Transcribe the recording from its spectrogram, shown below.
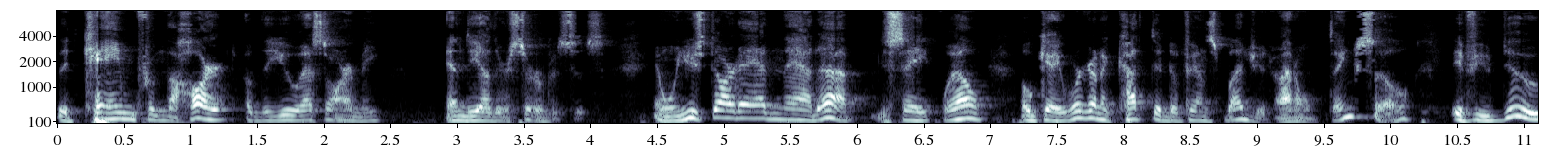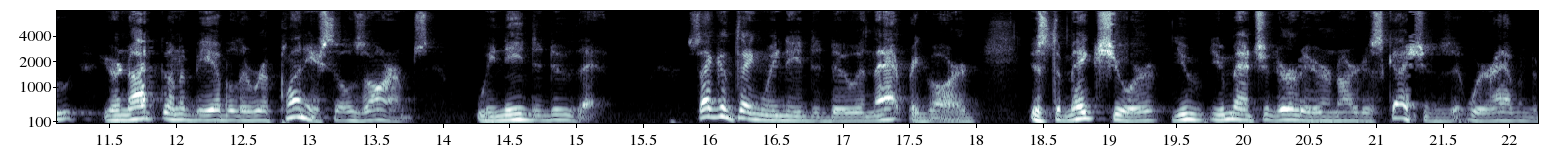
that came from the heart of the U.S. Army and the other services? And when you start adding that up, you say, well, okay, we're going to cut the defense budget. I don't think so. If you do, you're not going to be able to replenish those arms. We need to do that. Second thing we need to do in that regard is to make sure you, you mentioned earlier in our discussions that we're having a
